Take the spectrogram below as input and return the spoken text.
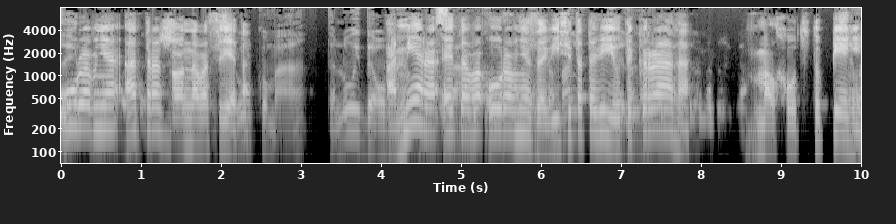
уровня отраженного света. А мера этого уровня зависит от авиют экрана, Малхут ступени.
